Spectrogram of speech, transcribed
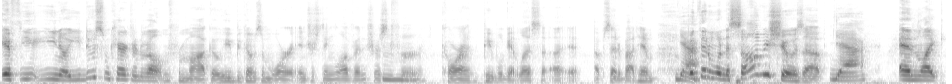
if you you know you do some character development for Mako, he becomes a more interesting love interest for Korra. People get less uh, upset about him. Mm-hmm. Yeah. But then when Asami shows up, Yeah. and like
